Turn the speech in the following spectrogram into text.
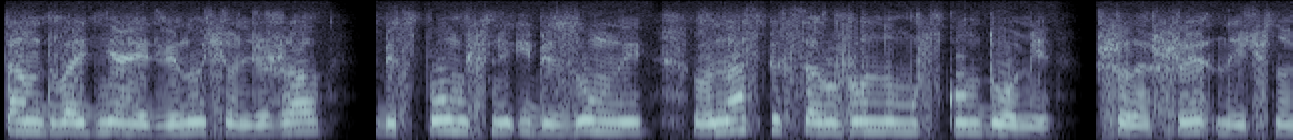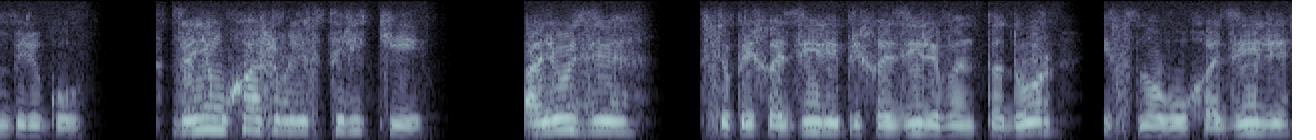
Там два дня и две ночи он лежал, беспомощный и безумный, в наспех сооруженном мужском доме, шалаше на речном берегу. За ним ухаживали старики, а люди все приходили и приходили в Энтадор и снова уходили,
